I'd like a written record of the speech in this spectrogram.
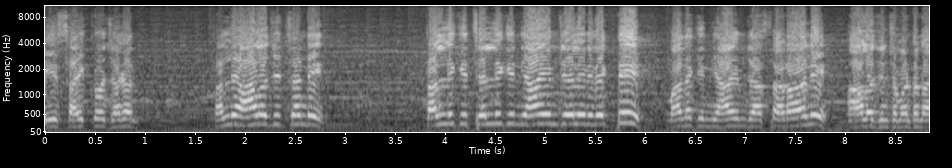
ఈ సైకో జగన్. తల్లి ఆలోచించండి. తల్లికి చెల్లికి న్యాయం చేయలేని వ్యక్తి మనకి న్యాయం చేస్తాడా అని ఆలోచించమంటున్నా.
